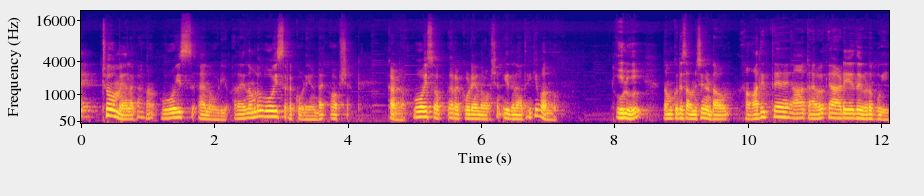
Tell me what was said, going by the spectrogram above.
ഏറ്റവും മേലെ കാണാം വോയിസ് ആൻഡ് ഓഡിയോ അതായത് നമ്മൾ വോയിസ് റെക്കോർഡ് ചെയ്യേണ്ട ഓപ്ഷൻ കണ്ടോ? വോയിസ് റെക്കോർഡ് ചെയ്യേണ്ട ഓപ്ഷൻ ഇതിനകത്തേക്ക് വന്നു. ഇനി നമുക്കൊരു സംശയം ഉണ്ടാവും. ആദ്യത്തെ ആ കരോക്കെ ആഡ് ചെയ്ത് ഇവിടെ പോയി.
